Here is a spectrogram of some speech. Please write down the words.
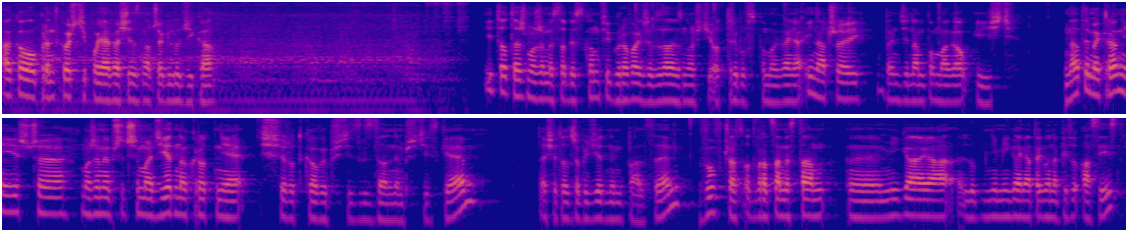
A koło prędkości pojawia się znaczek ludzika. I to też możemy sobie skonfigurować, że w zależności od trybu wspomagania inaczej będzie nam pomagał iść. Na tym ekranie jeszcze możemy przytrzymać jednokrotnie środkowy przycisk z dolnym przyciskiem. Da się to zrobić jednym palcem. Wówczas odwracamy stan y, migania lub nie migania tego napisu Assist.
